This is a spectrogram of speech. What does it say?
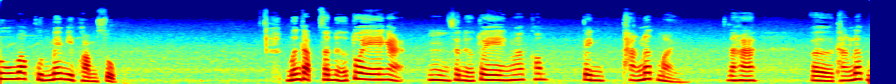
รู้ว่าคุณไม่มีความสุข เหมือนกับเสนอตัวเองอะอืม เสนอตัวเองว่าเขาเป็นทางเลือกใหม่นะคะ เออทางเลือกใ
